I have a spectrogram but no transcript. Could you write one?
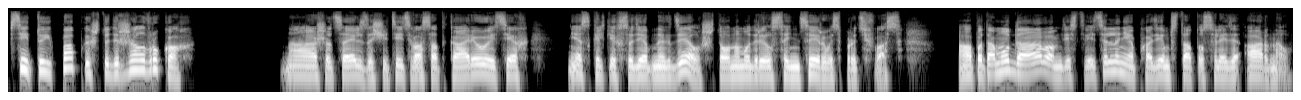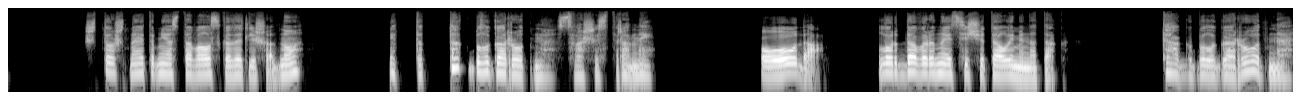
всей той папкой, что держала в руках. Наша цель — защитить вас от Карио и тех нескольких судебных дел, что он умудрился инициировать против вас. А потому, да, вам действительно необходим статус леди Арнелл. Что ж, на это мне оставалось сказать лишь одно. Это так благородно с вашей стороны. О, да. Лорд Давернетти считал именно так. Так благородно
